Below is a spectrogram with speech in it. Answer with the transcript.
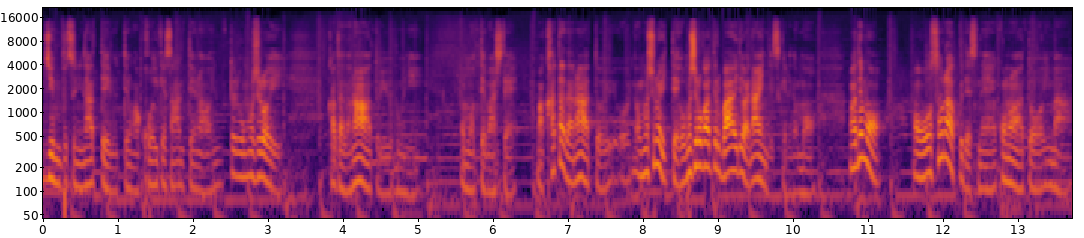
人物になっているっていうのが小池さんっていうのは本当に面白い方だなというふうに思ってまして。まあ、肩だなと面白いって面白がってる場合ではないんですけれども、まあ、でもおそらくですねこの後今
